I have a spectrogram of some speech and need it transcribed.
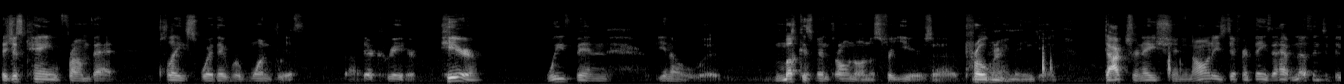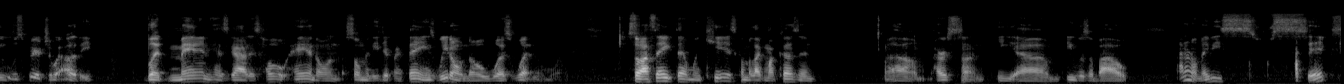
They just came from that place where they were one with their Creator. Here, we've been, you know, muck has been thrown on us for years, uh, programming and doctrination and all these different things that have nothing to do with spirituality. But man has got his whole hand on so many different things. We don't know what's what no more. So I think that when kids come, like my cousin, um, her son, he um, he was about I don't know, maybe six,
